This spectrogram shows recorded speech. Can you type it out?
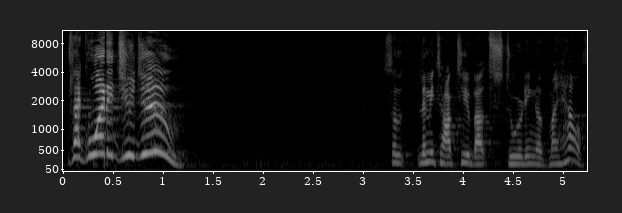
It's like, what did you do? So let me talk to you about stewarding of my health.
